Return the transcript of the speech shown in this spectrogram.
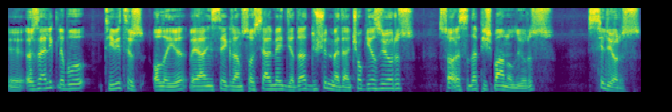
E, özellikle bu Twitter olayı veya Instagram sosyal medyada düşünmeden çok yazıyoruz. Sonrasında pişman oluyoruz. Siliyoruz.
